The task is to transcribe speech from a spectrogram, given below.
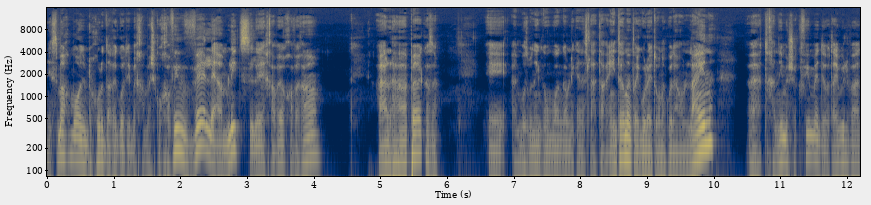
אני אשמח מאוד אם תוכלו לדרג אותי בחמש כוכבים ולהמליץ לחבר או חברה על הפרק הזה. אה, מוזמנים כמובן גם להיכנס לאתר האינטרנט רגולטור.אונליין. התכנים משקפים את דעותיי בלבד.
